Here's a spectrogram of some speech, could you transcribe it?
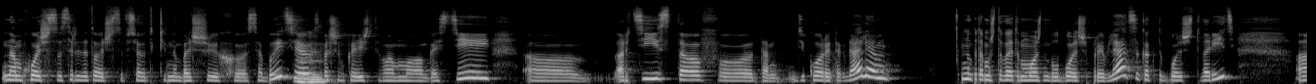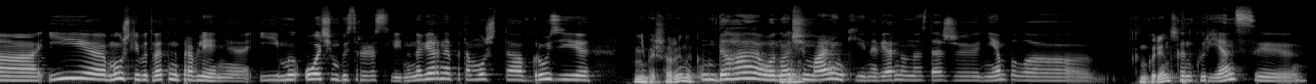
нам хочется сосредоточиться все-таки на больших э, событиях mm-hmm. с большим количеством э, гостей, э, артистов, там, декора и так далее. Ну, потому что в этом можно было больше проявляться, как-то больше творить. А, и мы ушли вот в это направление. И мы очень быстро росли. Ну, наверное, потому что в Грузии... Небольшой рынок? Да, он угу. очень маленький. Наверное, у нас даже не было Конкуренции? Конкуренции.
